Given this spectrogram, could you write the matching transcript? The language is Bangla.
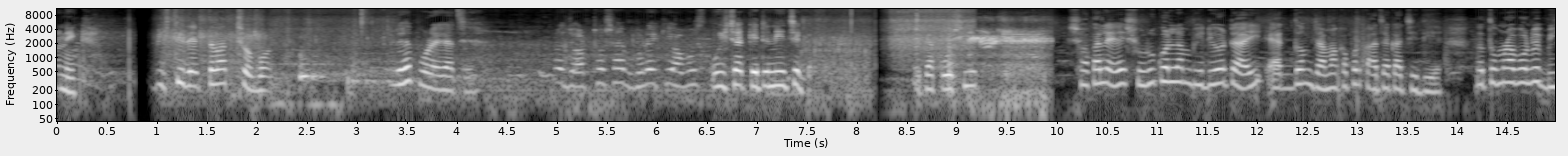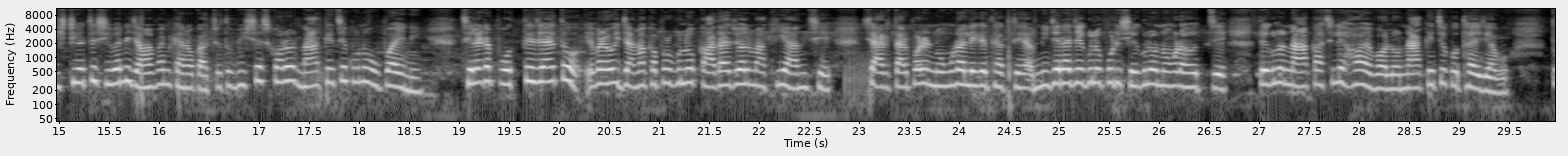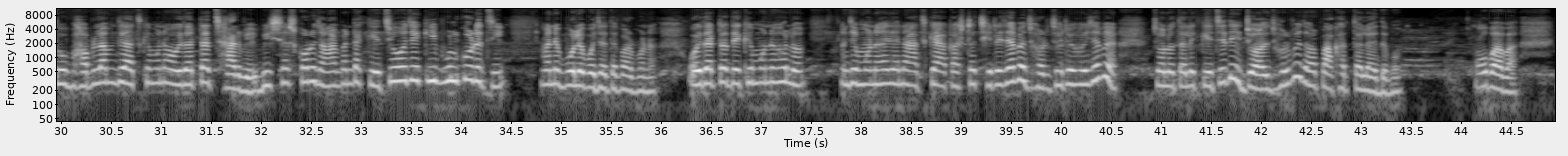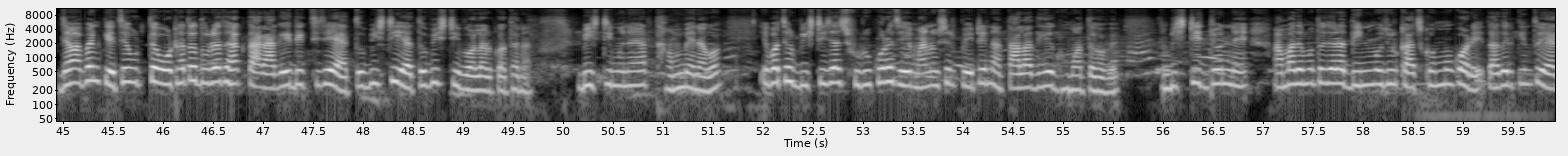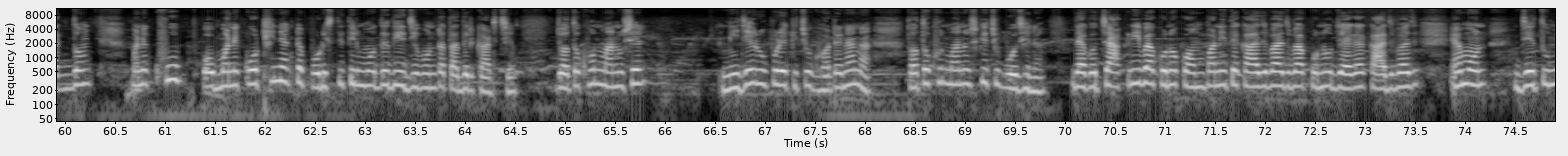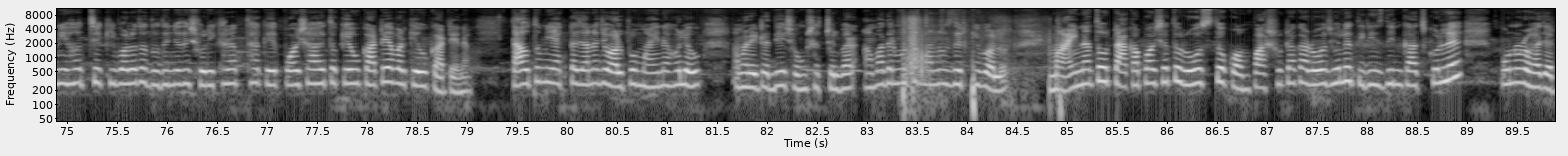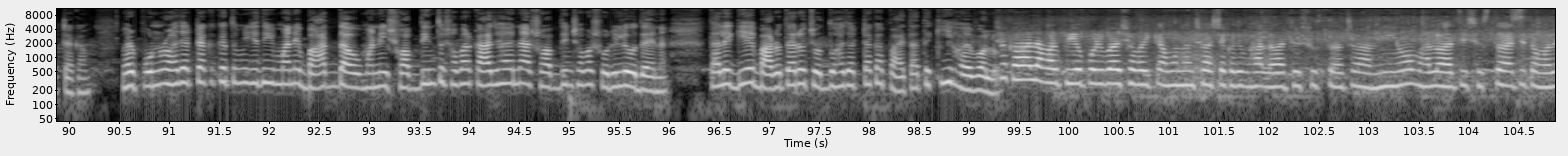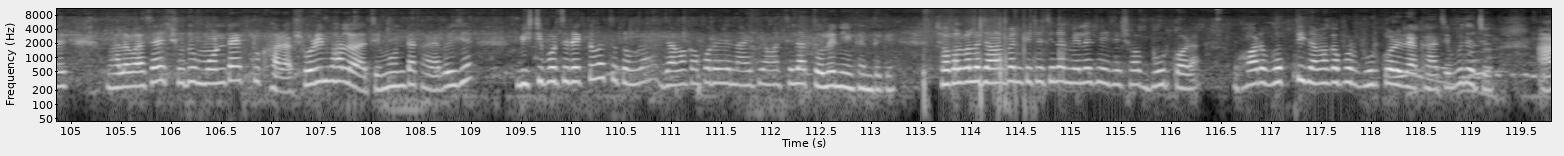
অনেক। বৃষ্টি দেখতে পাচ্ছ? বল। পড়ে গেছে। পুরো জ্বর ঠোসায় ভরে কি অবস্থা? উইশা কেটে নিয়েছে। এটা কষিয়ে সকালে শুরু করলাম ভিডিওটাই একদম জামা কাপড় কাচাকাচি দিয়ে। তো তোমরা বলবে, বৃষ্টি হচ্ছে? শিবানী, জামা প্যান্ট কেন কাচছো? তো বিশ্বাস করো, না কেচে কোনো উপায় নেই। ছেলেটা পরতে যায় তো, এবার ওই জামা কাপড়গুলো কাদা জল মাখিয়ে আনছে। আর তারপরে নোংরা লেগে থাকছে। নিজেরা যেগুলো পরি, সেগুলো নোংরা হচ্ছে। তো এগুলো না কাচলে হয় বলো? না কেচে কোথায় যাব? তো ভাবলাম যে আজকে মনে ওয়েদারটা ছাড়বে। বিশ্বাস করো, জামা প্যান্টটা কেচেও যে কি ভুল করেছি মানে বলে বোঝাতে পারব না। ওয়েদারটা দেখে মনে হলো যে মনে হয় যেন আজকে আকাশটা ছেড়ে যাবে, ঝরঝরে হয়ে যাবে। চলো তাহলে কেচে দিই, জল ঝরবে, তারপর পাখার তলায় দেবো। ও বাবা, জামা প্যান্ট কেচে উঠতে ওঠা তো দূরে থাক, তার আগেই দেখছি যে এত বৃষ্টি এত বৃষ্টি বলার কথা না। বৃষ্টি মনে হয় আর থামবে না গো। এবছর বৃষ্টি যা শুরু করেছে, মানুষের পেটে না তালা দিয়ে ঘুমাতে হবে। বৃষ্টির জন্যে আমাদের মতো যারা দিনমজুর কাজকর্ম করে, তাদের কিন্তু একদম মানে খুব মানে কঠিন একটা পরিস্থিতির মধ্যে দিয়ে জীবনটা তাদের কাটছে। যতক্ষণ মানুষের নিজের উপরে কিছু ঘটে না না, ততক্ষণ মানুষ কিছু বোঝে না। দেখো, চাকরি বা কোনো কোম্পানিতে কাজবাজ বা কোনো জায়গায় কাজবাজ এমন যে তুমি হচ্ছে, কি বলো তো দুদিন যদি শরীর খারাপ থাকে, পয়সা হয়তো কেউ কাটে, আবার কেউ কাটে না। তাও তুমি একটা জানো যে, অল্প মাইনা হলেও আমার এটা দিয়ে সংসার চলবে। আর আমাদের মতো মানুষদের কি বলো, মাইনা তো টাকা পয়সা তো রোজ তো কম। পাঁচশো টাকা রোজ হলে তিরিশ দিন কাজ করলে পনেরো হাজার টাকা। এবার পনেরো হাজার টাকাকে তুমি যদি মানে বাদ দাও মানে সব দিন তো সবার কাজ হয় না, সব দিন সবার শরীরেও দেয় না। তাহলে গিয়ে বারো তেরো চোদ্দ হাজার টাকা পায়, তাতে কি হয় বলো? সকাল, আমার প্রিয় পরিবার, সবাই কেমন আছো? আশা করি ভালো আছো, সুস্থ আছো। আমিও ভালো আছি, সুস্থ আছি তোমাদের ভালোবাসায়। শুধু মনটা একটু খারাপ, শরীর ভালো আছে, মনটা খারাপ। এই যে বৃষ্টি পড়ছে দেখতে পাচ্ছ তোমরা? জামা কাপড়ে যে নাইটি আমার ছেলে আর তোলেনি এখান থেকে। সকালবেলা জামা প্যান্ট কেচেছিলাম মেলেছে যে সব ভুর করা। ঘর ভর্তি জামা কাপড় ভুর করে রাখা আছে, বুঝেছ?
